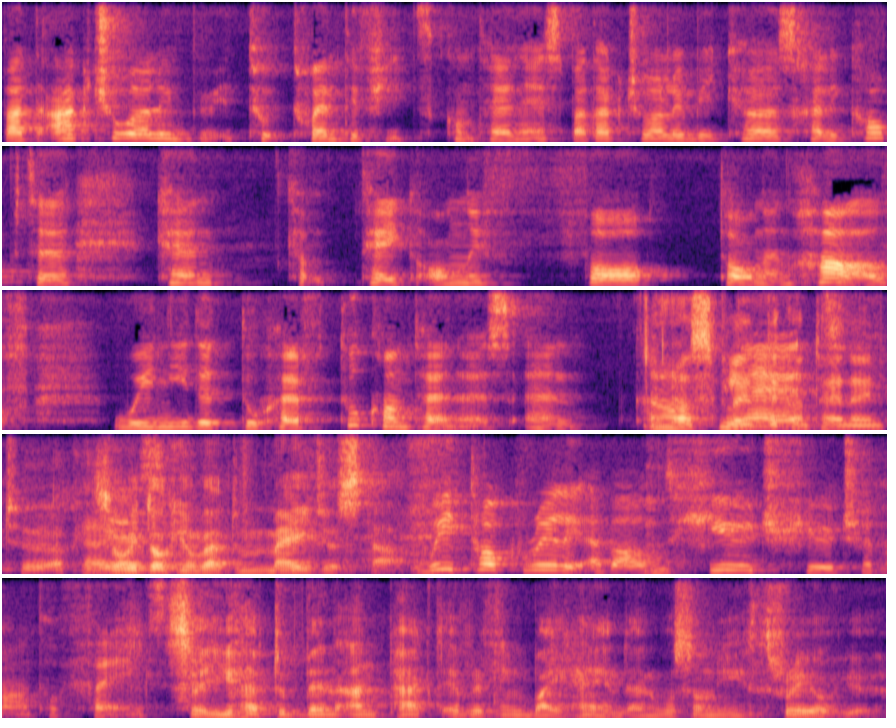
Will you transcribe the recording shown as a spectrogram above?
but actually to 20 feet containers. But actually, because helicopter can take only four ton and a half, we needed to have two containers and kind oh of split the container in two okay So we're talking about the major stuff. We talk really about mm. huge, huge amount of things So you have to then unpack everything by hand and it was only three of you.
